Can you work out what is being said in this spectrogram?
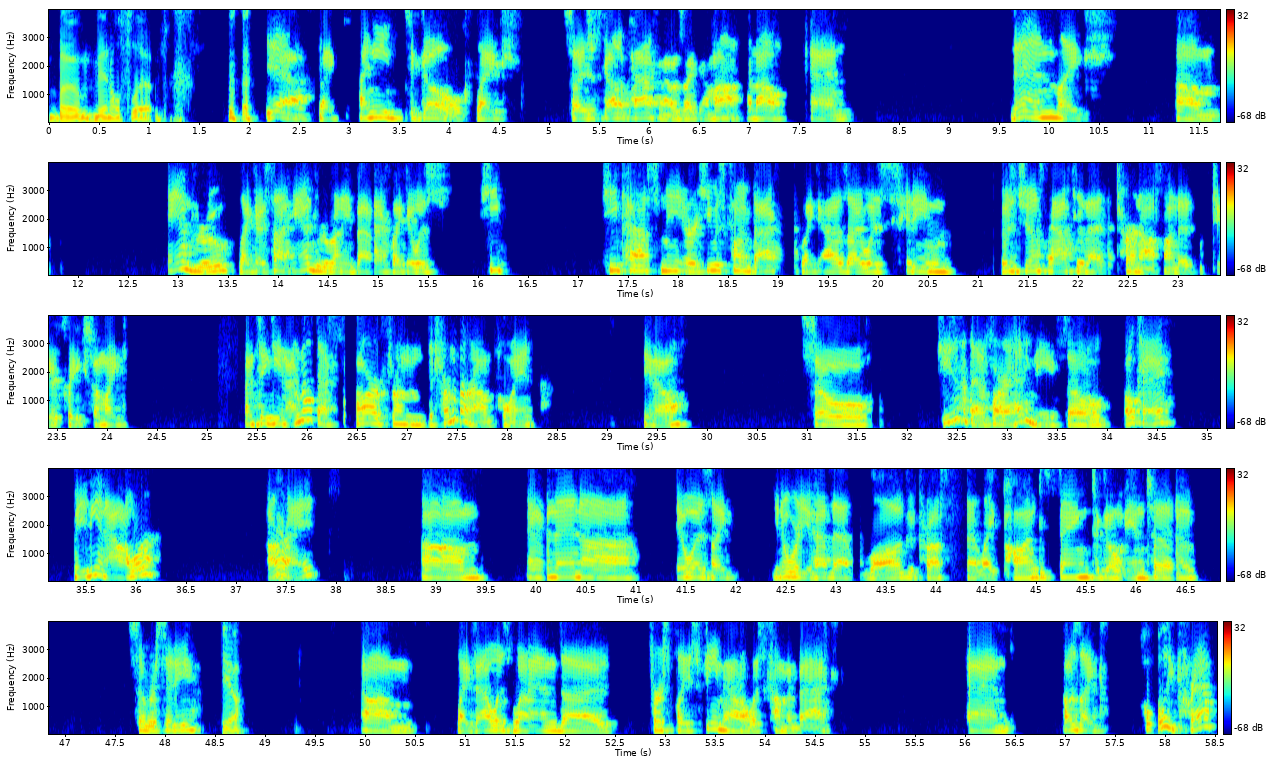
Boom, mental flip. yeah like i need to go like so i just got a pack and i was like i'm out i'm out and then like um andrew like i saw andrew running back like it was he he passed me or he was coming back like as i was hitting it was just after that turnoff onto deer creek so i'm like i'm thinking i'm not that far from the turnaround point you know so he's not that far ahead of me. So okay, maybe an hour. All Yeah. right. Um, and then uh, it was like you know where you have that log across that like pond thing to go into Silver City. Yeah. Um, like that was when the first place female was coming back, and I was like, "Holy crap!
